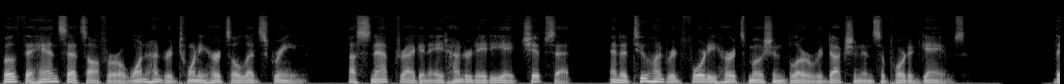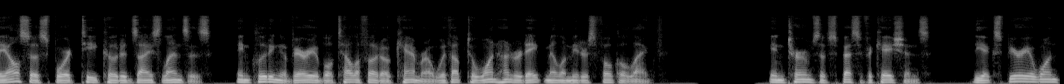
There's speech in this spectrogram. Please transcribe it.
Both the handsets offer a 120Hz OLED screen, a Snapdragon 888 chipset, and a 240Hz motion blur reduction in supported games. They also sport T-coated Zeiss lenses, including a variable telephoto camera with up to 108mm focal length. In terms of specifications, the Xperia 1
